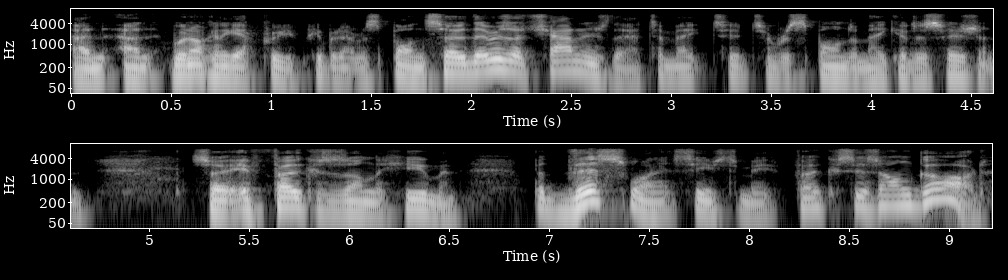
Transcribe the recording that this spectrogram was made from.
And and we're not going to get fruit if people don't respond. So there is a challenge there to make to, to respond and make a decision. So it focuses on the human. But this one, it seems to me, focuses on God.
